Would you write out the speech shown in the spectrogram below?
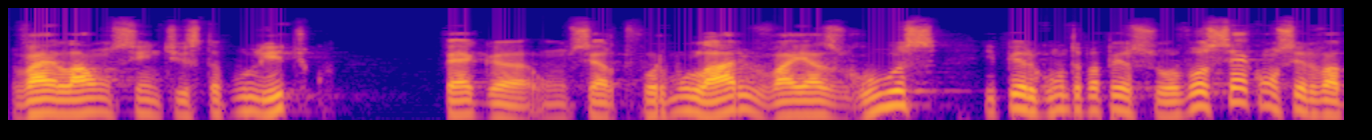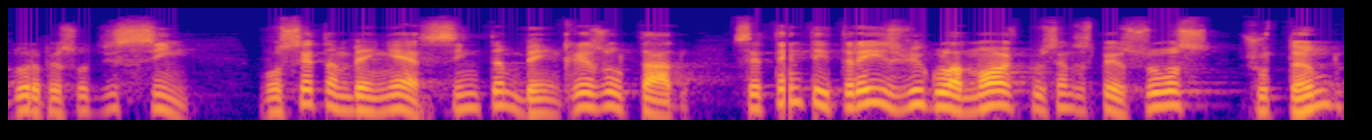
vai lá um cientista político, pega um certo formulário, vai às ruas e pergunta para a pessoa: Você é conservador? A pessoa diz sim. Você também é? Sim, também. Resultado: 73,9% das pessoas, chutando,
